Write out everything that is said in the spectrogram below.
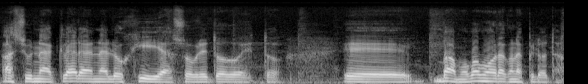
hace una clara analogía sobre todo esto. Eh, vamos, vamos ahora con las pelotas.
